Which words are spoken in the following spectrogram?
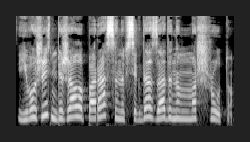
Его жизнь бежала по раз и навсегда заданному маршруту,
